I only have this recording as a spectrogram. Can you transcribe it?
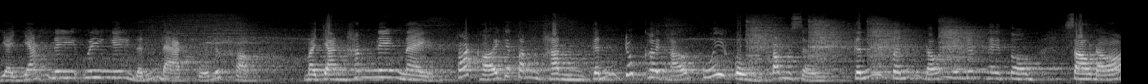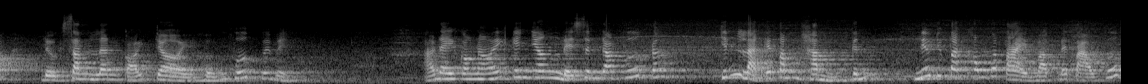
và dáng đi uy nghi đỉnh đạt của đức phật, mà chàng thanh niên này phát khởi cái tâm thành kính trút hơi thở cuối cùng trong sự kính tính đối với đức thế tôn, sau đó được sanh lên cõi trời hưởng phước quý vị ở đây con nói cái nhân để sinh ra phước đó chính là cái tâm thành kính. Nếu chúng ta không có tài vật để tạo phước,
